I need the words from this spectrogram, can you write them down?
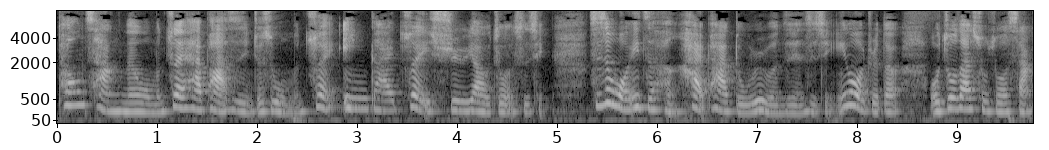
通常呢，我们最害怕的事情就是我们最应该、最需要做的事情。其实我一直很害怕读日文这件事情，因为我觉得我坐在书桌上，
